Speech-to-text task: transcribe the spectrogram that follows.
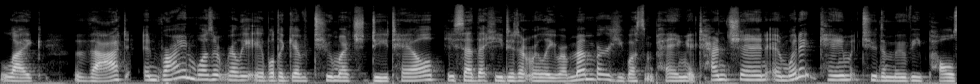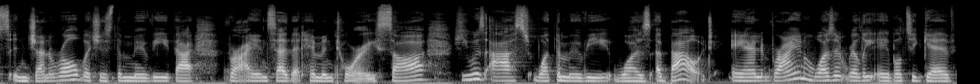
like that. And Brian wasn't really able to give too much detail. He said that he didn't really remember, he wasn't paying attention. And when it came to the movie Pulse in general, which is the movie that Brian said that him and Torey saw, he was asked what the movie was about. And Brian wasn't really able to give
